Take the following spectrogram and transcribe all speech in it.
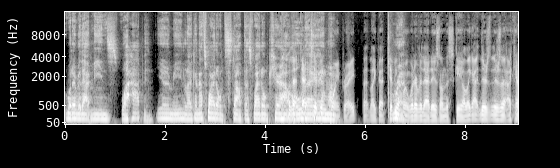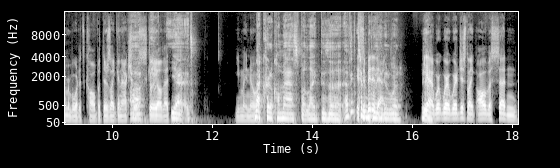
whatever that means will happen. You know what I mean? Like, and that's why I don't stop. That's why I don't care how that, old that I tipping am. point, right? That like that tipping right. point, whatever that is on the scale. Like, I, there's there's a I can't remember what it's called, but there's like an actual uh, scale that yeah, it's you might know not it. critical mass, but like there's a I think it's a bit of that. Yeah, yeah where, where where just like all of a sudden,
